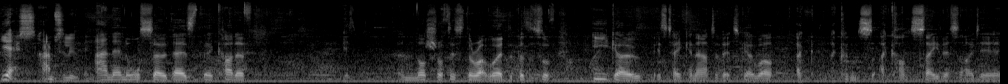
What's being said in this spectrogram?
Yes, absolutely. And then also there's the kind of I'm not sure if this is the right word, but the sort of ego is taken out of it to go, well, I, I couldn't, I can't say this idea,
